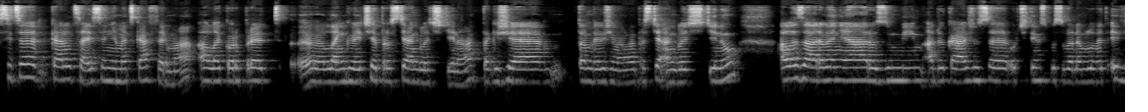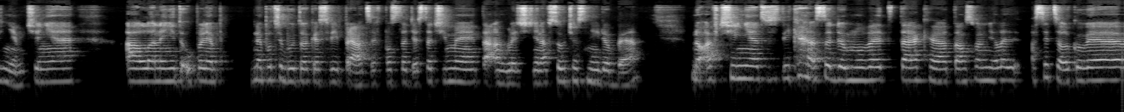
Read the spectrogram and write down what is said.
sice Karl Zeiss je německá firma, ale corporate uh, language je prostě angličtina, takže tam využíváme prostě angličtinu ale zároveň já rozumím a dokážu se určitým způsobem domluvit i v Němčině, ale není to úplně, nepotřebuju to ke své práci. V podstatě stačí mi ta angličtina v současné době. No a v Číně, co se týká se domluvit, tak eh, tam jsme měli asi celkově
